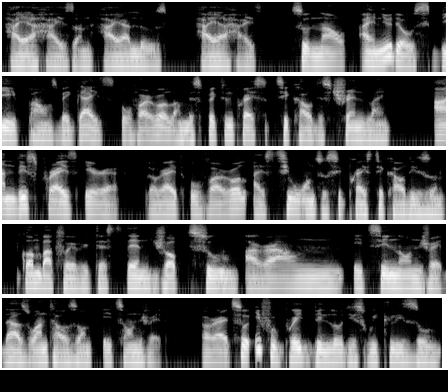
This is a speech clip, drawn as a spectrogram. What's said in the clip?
higher highs and higher lows, higher highs. So now I knew there would be a bounce, but guys, overall, I'm expecting price to take out this trend line and this price area All right. Overall, I still want to see price take out this zone, come back for a retest, then drop to around 1800. That's 1800. All right. So if we break below this weekly zone,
